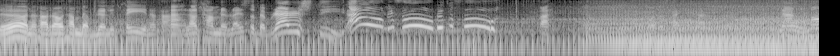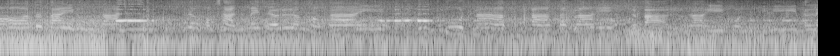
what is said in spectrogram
เด้อนะคะ เราทำแบบเรียลลิตี้นะคะอ่าเราทำแบบไลฟ์สดแบบเรียลลิตี้อ้าว beautiful beautiful ไปมอเตอร์ไซค์ค่ะนั่งมอเตอร์ไซค์นุ่งสั้นเรื่องของฉันไม่ใช่เรื่องของใคร พูดมากตากตะไกลจะตาหรือไรคนที่มีทะเล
